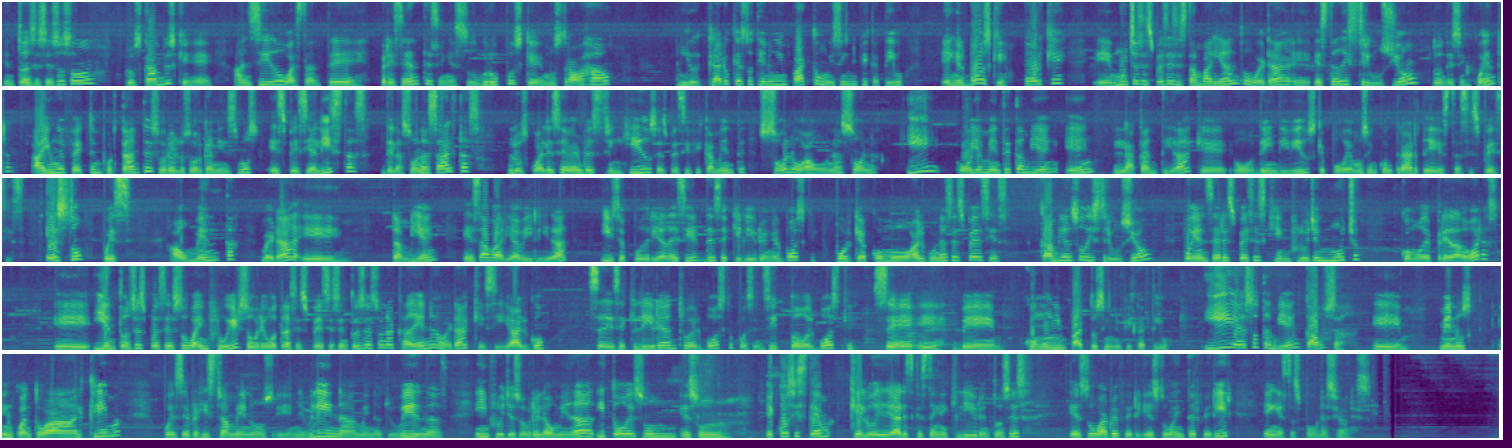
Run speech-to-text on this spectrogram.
Entonces esos son los cambios que han sido bastante presentes en estos grupos que hemos trabajado y claro que esto tiene un impacto muy significativo en el bosque porque eh, muchas especies están variando, ¿verdad? Eh, esta distribución donde se encuentran. Hay un efecto importante sobre los organismos especialistas de las zonas altas, los cuales se ven restringidos específicamente solo a una zona y obviamente también en la cantidad que, de individuos que podemos encontrar de estas especies. Esto pues aumenta, ¿verdad? Eh, también esa variabilidad y se podría decir desequilibrio en el bosque, porque como algunas especies cambian su distribución, pueden ser especies que influyen mucho como depredadoras eh, y entonces pues eso va a influir sobre otras especies. Entonces es una cadena, ¿verdad? Que si algo se desequilibra dentro del bosque, pues en sí todo el bosque se eh, ve con un impacto significativo. Y esto también causa eh, menos en cuanto al clima, pues se registra menos neblina, menos lluvias, influye sobre la humedad y todo es un, es un ecosistema que lo ideal es que esté en equilibrio. Entonces, esto va a, interferir en estas poblaciones.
